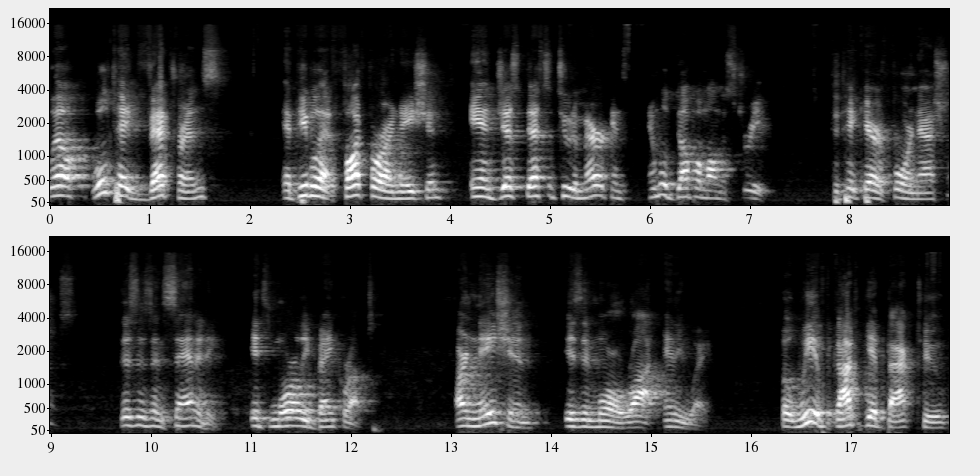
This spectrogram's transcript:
Well, we'll take veterans and people that fought for our nation and just destitute Americans and we'll dump them on the street to take care of foreign nationals. This is insanity. It's morally bankrupt. Our nation is in moral rot anyway. But we have got to get back to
